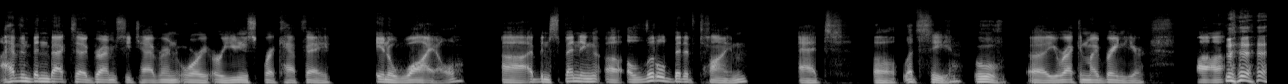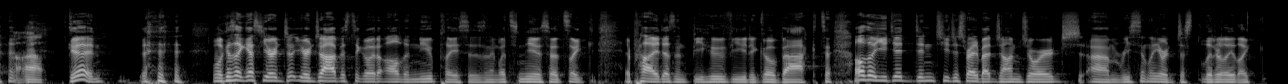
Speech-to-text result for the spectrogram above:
I haven't been back to Gramercy Tavern or or Union Square Cafe in a while. Uh, I've been spending a, a, little bit of time at uh, let's see, ooh, Uh, you're racking my brain here. Uh, uh, Good. well, because I guess your your job is to go to all the new places and what's new, so it's like it probably doesn't behoove you to go back to. Although you did, didn't you just write about Jean Georges um, recently, or just literally like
